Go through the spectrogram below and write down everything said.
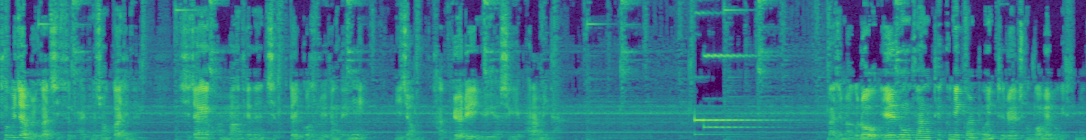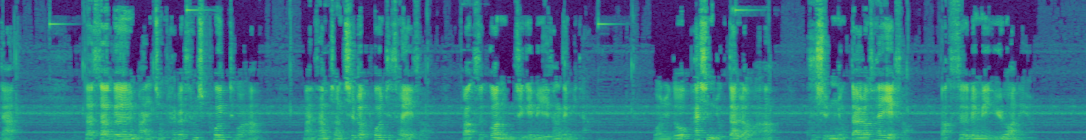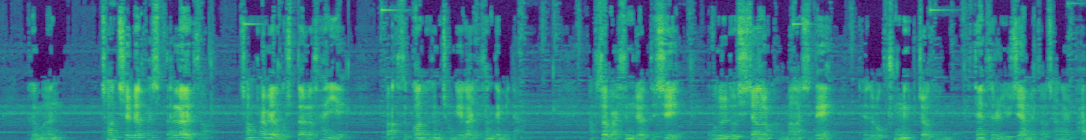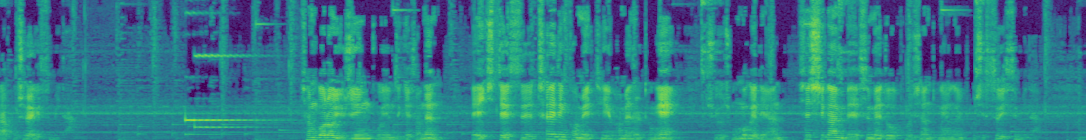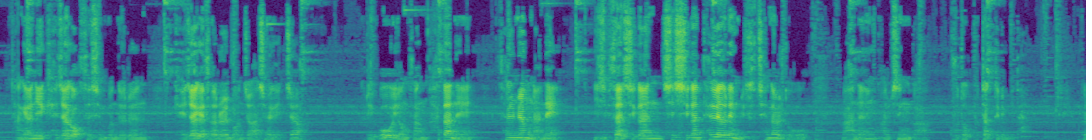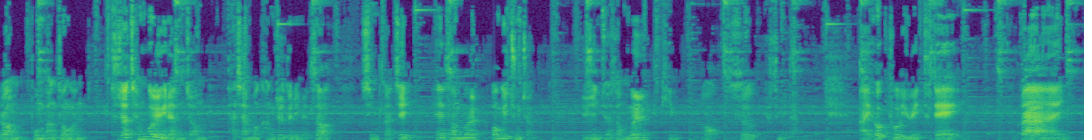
소비자 물가 지수 발표 전까지는 시장의 관망세는 지속될 것으로 예상되니 이 점 각별히 유의하시기 바랍니다. 마지막으로 일봉상 technical 포인트를 점검해 보겠습니다. 나스닥은 12,830포인트와 13,700포인트 사이에서 박스권 움직임이 예상됩니다. 원유도 86달러와 96달러 사이에서 박스 흐름이 유효하네요. 금은 1780달러에서 1850달러 사이에 박스권 흐름 전개가 예상됩니다. 앞서 말씀드렸듯이 오늘도 시장을 관망하시되 되도록 중립적인 스탠스를 유지하면서 장을 바라보셔야겠습니다. 참고로 유진 고객님들께서는 HTS trading 커뮤니티 화면을 통해 주요 종목에 대한 실시간 매수 매도 포지션 동향을 보실 수 있습니다. 당연히 계좌가 없으신 분들은 계좌 개설을 먼저 하셔야겠죠? 그리고 영상 하단에 설명란에 24시간 실시간 텔레그램 뉴스 채널도 많은 관심과 구독 부탁드립니다. 그럼 본 방송은 투자 참고용이라는 점 다시 한번 강조드리면서 지금까지 해외선물 먹이충전 유진투자 선물 김억수였습니다. I hope you win today. Bye.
